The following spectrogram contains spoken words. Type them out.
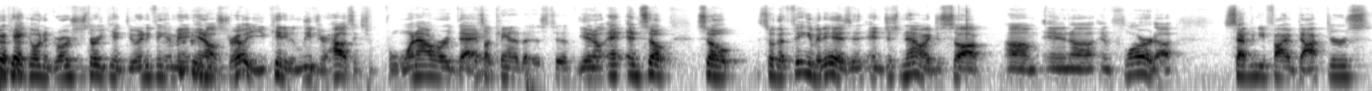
you can't go in a grocery store. You can't do anything. I mean, in Australia, you can't even leave your house except for one hour a day. That's how Canada is too. You know, and, and so so so the thing of it is, and, and just now I just saw um, in uh, in Florida, seventy five doctors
